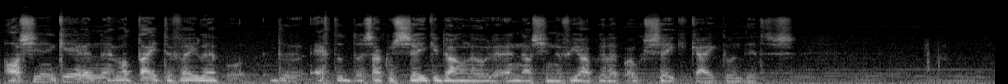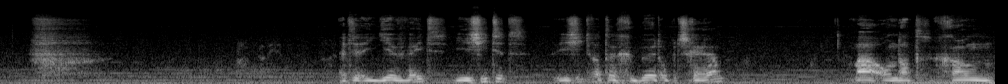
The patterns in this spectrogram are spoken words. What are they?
Als je een keer een, wat tijd te veel hebt, de, echt, dan zou ik hem zeker downloaden. En als je een VR-bril hebt, ook zeker kijken, want dit is Het, je weet, je ziet het, je ziet wat er gebeurt op het scherm. Maar om dat gewoon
